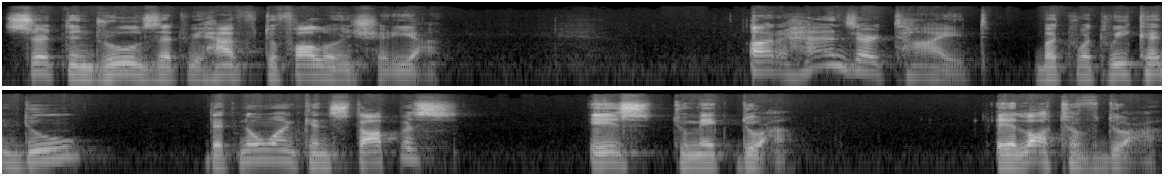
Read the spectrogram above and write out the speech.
certain rules that we have to follow in Sharia. Our hands are tied, but what we can do that no one can stop us is to make dua. A lot of dua.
